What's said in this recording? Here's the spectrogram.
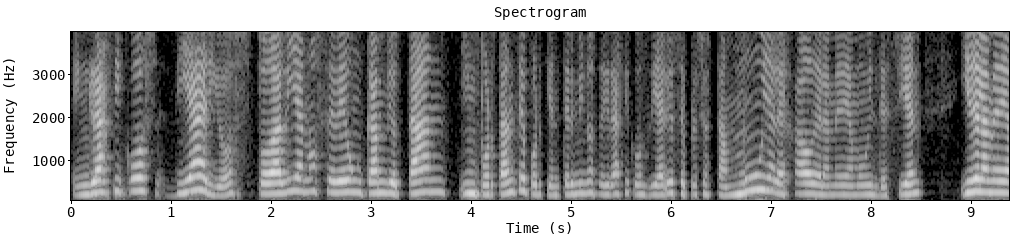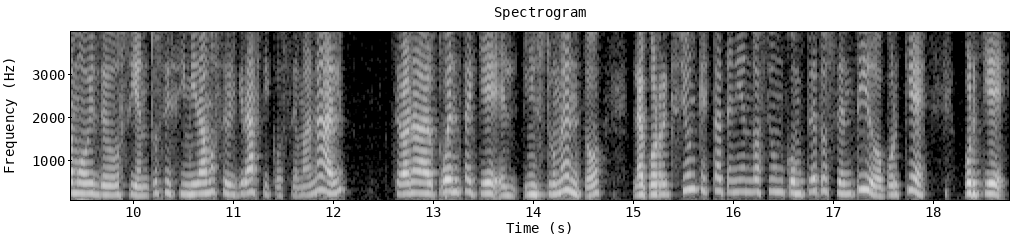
En gráficos diarios todavía no se ve un cambio tan importante porque en términos de gráficos diarios el precio está muy alejado de la media móvil de 100 y de la media móvil de 200. Y si miramos el gráfico semanal, se van a dar cuenta que el instrumento, la corrección que está teniendo hace un completo sentido. ¿Por qué? Porque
